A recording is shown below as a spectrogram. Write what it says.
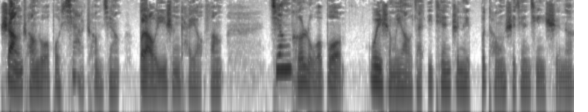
上床萝卜下床姜，不劳医生开药方。姜和萝卜为什么要在一天之内不同时间进食呢？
